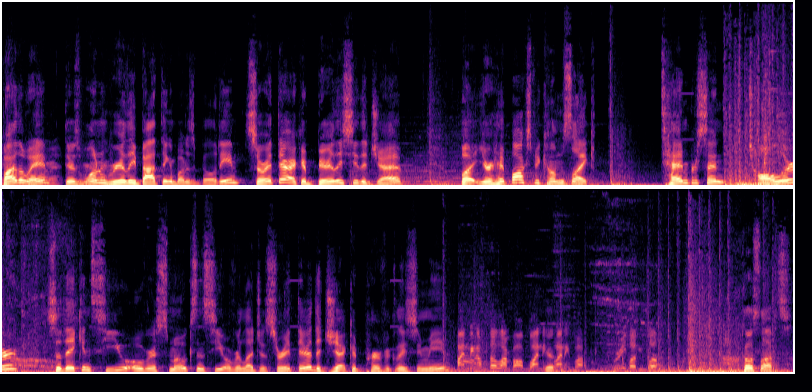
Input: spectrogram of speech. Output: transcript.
by the way, there's one really bad thing about his ability. So right there, I could barely see the Jett, but your hitbox becomes like 10% taller, so they can see you over smokes and see you over ledges. So right there, the Jett could perfectly see me. Blinding off the alarm ball. Blinding, Yep. blinding. Close left.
